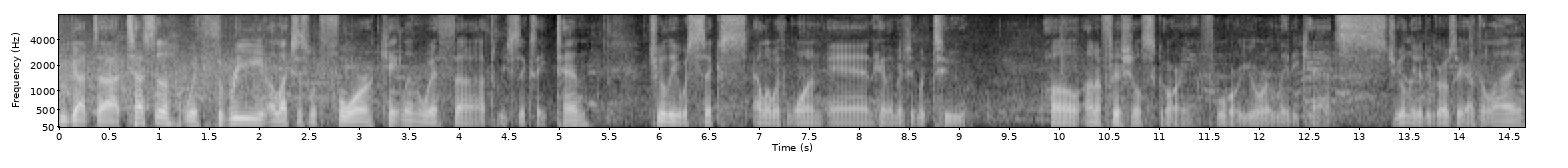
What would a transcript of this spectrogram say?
We've got uh, Tessa with three, Alexis with four, Caitlin with uh, three, six, eight, ten, Julia with six, Ella with one, and Haley Mitchell with two all unofficial scoring for your Lady Cats. Julia DeGrozier at the line.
